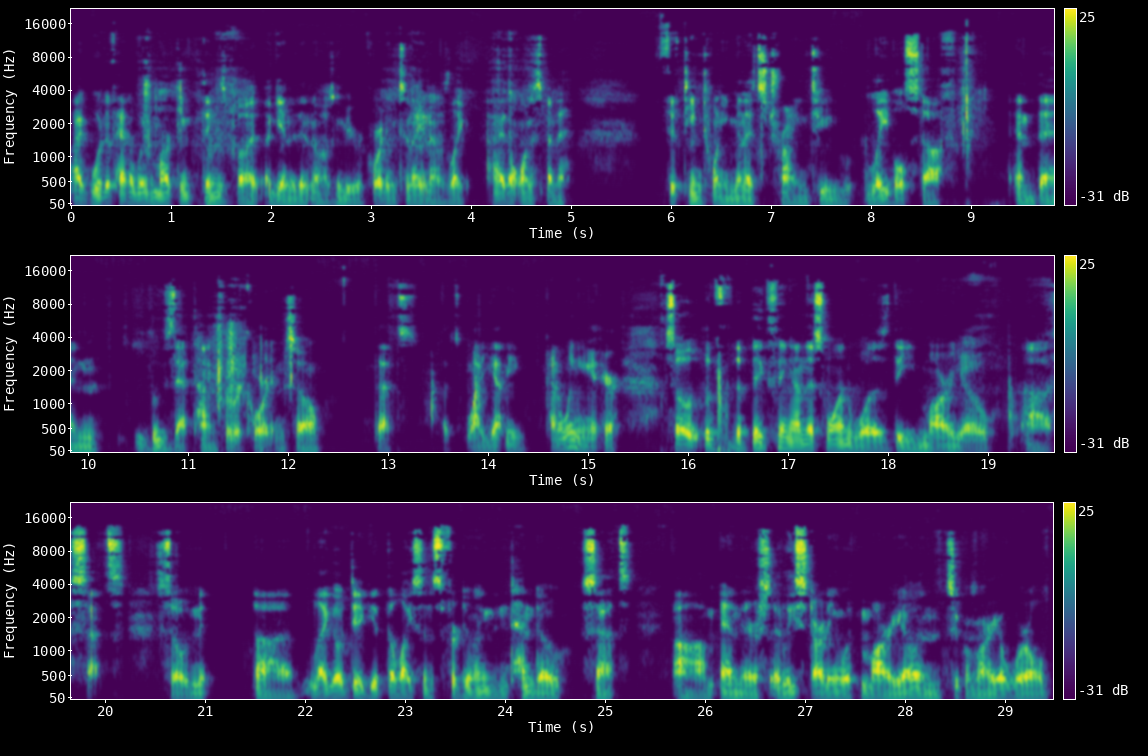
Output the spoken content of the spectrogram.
I would have had a way of marking things, but again, I didn't know I was going to be recording tonight, and I was like, I don't want to spend a 15, 20 minutes trying to label stuff and then lose that time for recording. So that's that's why you got me kind of winging it here. So the the big thing on this one was the Mario uh, sets. So uh, Lego did get the license for doing Nintendo sets, um, and they're at least starting with Mario and Super Mario World.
